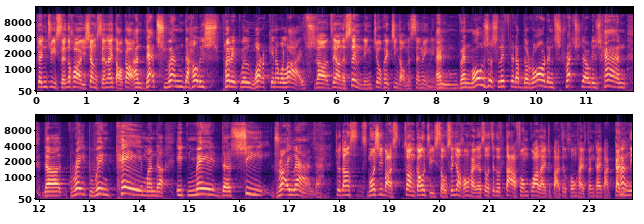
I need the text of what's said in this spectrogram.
根据神的话语向神来祷告， And that's when the Holy Spirit will work in our lives. 让这样的圣灵就会进到我们的生命里。 And when Moses lifted up the rod and stretched out his hand, the great wind came and uh, it made the sea dry land. 就当摩西把杖高举，手伸向红海的时候，这个大风刮来，就把这个红海分开，把干地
